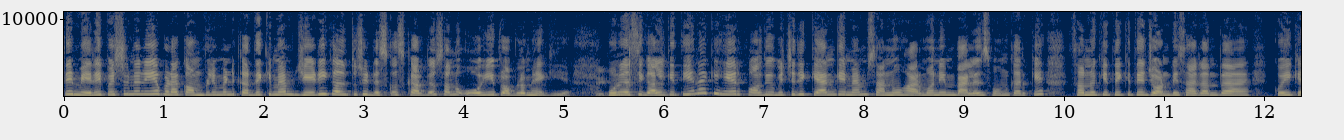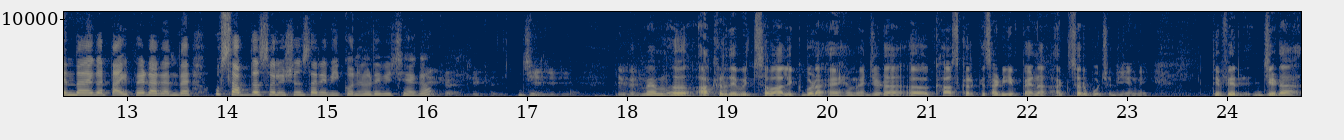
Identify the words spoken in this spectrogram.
ਤੇ ਮੇਰੇ ਪੇਸ਼ੈਂਟ ਮੈਨੂੰ ਇਹ ਬੜਾ ਕੰਪਲੀਮੈਂਟ ਕਰਦੇ ਕਿ ਮੈਮ ਜਿਹੜੀ ਗੱਲ ਤੁਸੀਂ ਡਿਸਕਸ ਕਰਦੇ ਹੋ ਸਾਨੂੰ ਉਹੀ ਪ੍ਰੋਬਲਮ ਹੈਗੀ ਹੈ। ਹੁਣ ਅਸੀਂ ਗੱਲ ਕੀਤੀ ਹੈ ਨਾ ਕਿ ਹੇਅਰ ਫਾਲ ਦੀ ਵਿੱਚ ਦੀ ਕਹਿਣਗੇ ਮੈਮ ਸਾਨੂੰ ਹਾਰਮੋਨ ਇੰਬੈਲੈਂਸ ਹੋਣ ਕਰਕੇ ਸਾਨੂੰ ਕਿਤੇ ਕਿਤੇ ਜੌਂਡਿਸ ਆ ਜਾਂਦਾ ਹੈ ਕੋਈ ਕਹਿੰਦਾ ਹੈਗਾ ਟਾਈਫਾਇਡ ਆ ਜਾਂਦਾ ਉਹ ਸਭ ਦਾ ਸੋਲੂਸ਼ਨ ਸਰ ਵੀਕੋਨਲ ਦੇ ਵਿੱਚ ਹੈਗਾ। ਜੀ। ਜੀ ਜੀ ਤੇ ਫਿਰ ਮੈਮ ਆਖਰ ਦੇ ਵਿੱਚ ਸਵਾਲ ਇੱਕ ਬੜਾ ਅਹਿਮ ਹੈ ਜਿਹੜਾ ਖਾਸ ਕਰਕੇ ਸਾਡੀਆਂ ਭੈਣਾਂ ਅਕਸਰ ਪੁੱਛਦੀਆਂ ਨੇ। ਤੇ ਫਿਰ ਜਿਹੜਾ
